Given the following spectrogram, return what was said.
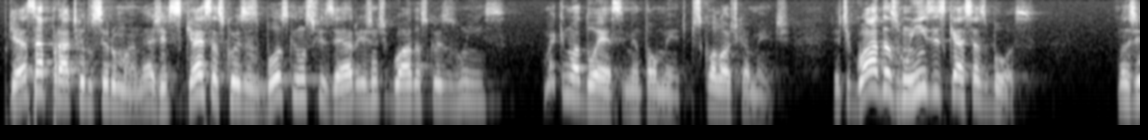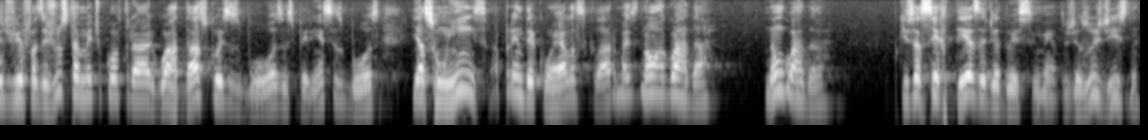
Porque essa é a prática do ser humano, né? A gente esquece as coisas boas que nos fizeram e a gente guarda as coisas ruins. Como é que não adoece mentalmente, psicologicamente? A gente guarda as ruins e esquece as boas. Mas a gente devia fazer justamente o contrário, guardar as coisas boas, as experiências boas, e as ruins, aprender com elas, claro, mas não aguardar. Não guardar. Porque isso é certeza de adoecimento. Jesus disse né,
